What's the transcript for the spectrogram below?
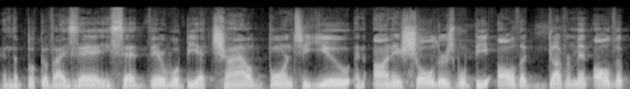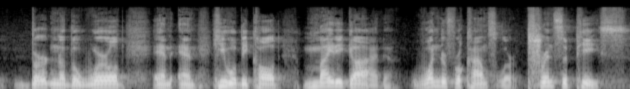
in the book of Isaiah, he said, There will be a child born to you, and on his shoulders will be all the government, all the burden of the world, and, and he will be called Mighty God, Wonderful Counselor, Prince of Peace,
